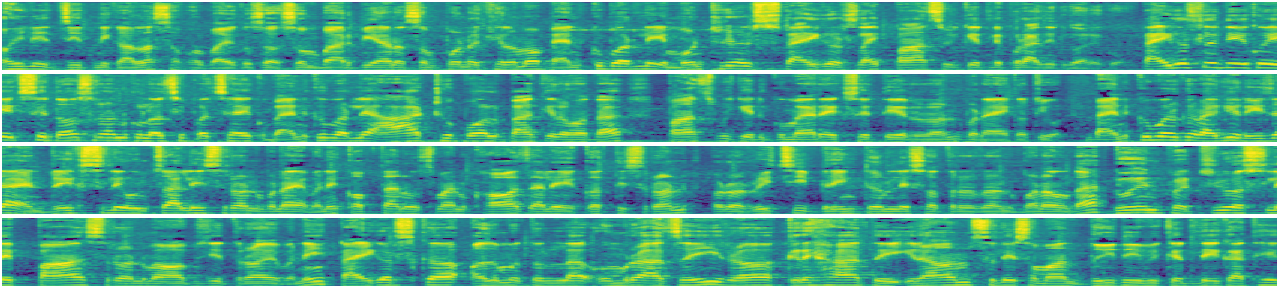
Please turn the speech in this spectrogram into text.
अहिले जित निकाल्न सफल भएको छ। सोमबार बिहान सम्पूर्ण खेलमा भ्यान्कुभरले मोन्ट्रियल टाइगर्सलाई पाँच विकेटले पराजित गरेको। टाइगर्सले दिएको एक सय दस रनको लक्ष्य पछ्याएको भ्यान्कुभरले आठ बल बाँकी रहँदा पाँच विकेट गुमाएर एक सय तेह्र रन बनाएको थियो। भ्यान्कुभरको लागि रिजा हेन्ड्रिक्सले उन्चालिस रन बनायो भने कप्तान उस्मान खजाले एकतिस रन र रिची ब्रिङटनले सत्र रन बनाउँदा डुएन पेट्रियसले पाँच रनमा अभिजित रह्यो भने टाइगर्सका अजमतुल्ला उमराजै र ग्रेहाद इराम्सले समान दुई दुई विकेट लिएका थिए।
